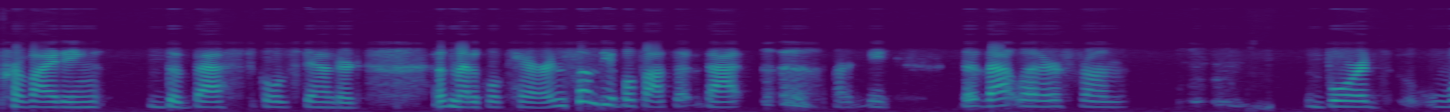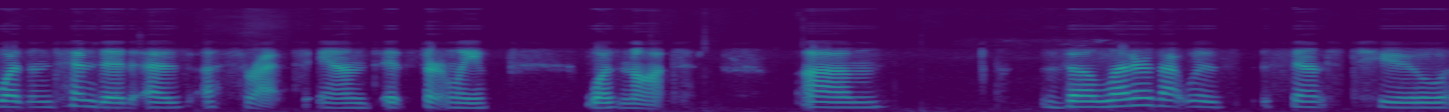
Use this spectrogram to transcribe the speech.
providing the best gold standard of medical care. And some people thought that that, pardon me, that that letter from boards was intended as a threat, and it certainly was not. Um, the letter that was sent to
